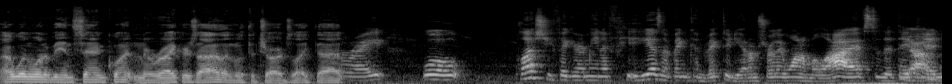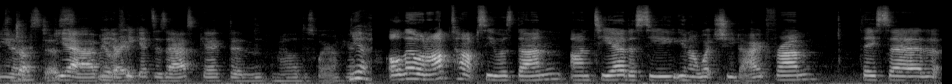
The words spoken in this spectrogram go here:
I wouldn't want to be in San Quentin or Rikers Island with a charge like that. right? Well, plus you figure. I mean, if he, he hasn't been convicted yet, I'm sure they want him alive so that they Yeah, can, you know, justice. yeah. I mean, You're if he gets his ass kicked, and am I allowed to swear on here? Yeah. Although an autopsy was done on Tia to see, you know, what she died from, they said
